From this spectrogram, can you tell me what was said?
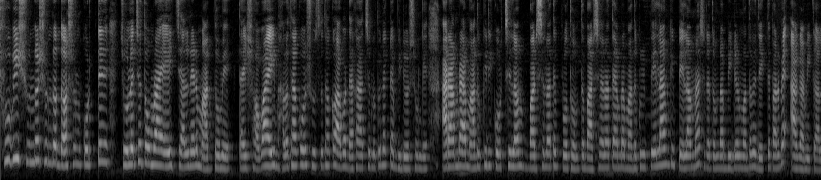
খুবই সুন্দর সুন্দর দর্শন করতে চলেছে তোমরা এই চ্যানেলের মাধ্যমে। তাই সবাই ভালো থাকো, সুস্থ থাকো। আবার দেখা যাচ্ছে নতুন একটা ভিডিওর সঙ্গে। আর আমরা মাদুকিরি করছিলাম বার্সেনাতে প্রথম। তো বার্সেলোনাতে আমরা মাদকুরি পেলাম কি পেলাম না, সেটা তোমরা ভিডিওর মাধ্যমে দেখতে পারবে আগামীকাল।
